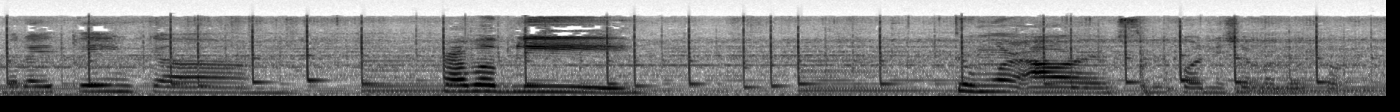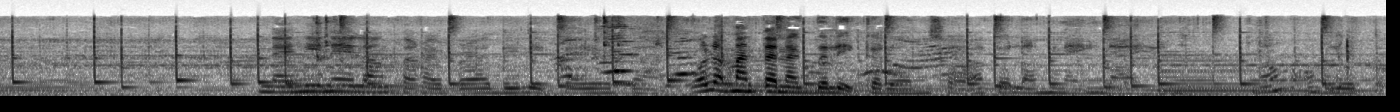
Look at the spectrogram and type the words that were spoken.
But I think, um, probably two more hours before na siya maluto. Hinahinay lang ta kay para dili kayo sa... Wala man ta nagdali karon So, ato lang hinahinayon. No? O luto.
